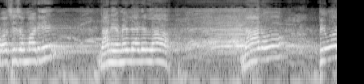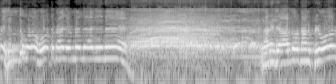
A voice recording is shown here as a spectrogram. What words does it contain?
ಬಾಸಿಸಮ್ ಮಾಡಿ, ನಾನು ಎಂ ಎಲ್ ಎ ಆಗಿಲ್ಲ. ನಾನು ಪ್ಯೂರ್ ಹಿಂದೂಗಳ ಓಟ್ ಮ್ಯಾಗ ಎಂ ಎಲ್ ಎ ಆಗೀನಿ ನನಗೆ ಯಾರ್ದು, ನಾನು ಪ್ಯೂರ್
